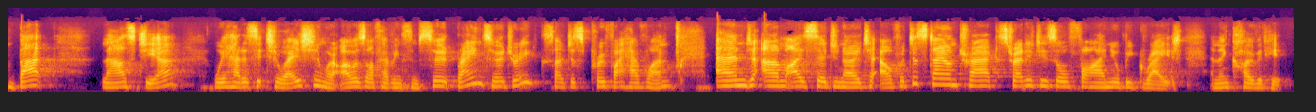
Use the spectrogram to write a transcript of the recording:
But last year, we had a situation where I was off having some sur- brain surgery. So, just proof I have one. And um, I said, you know, to Alpha, just stay on track. Strategy's all fine. You'll be great. And then COVID hit.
